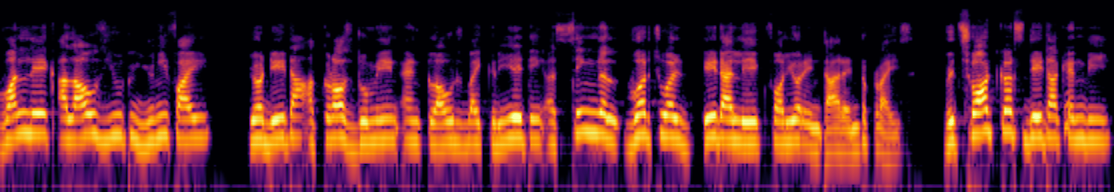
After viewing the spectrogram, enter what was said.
OneLake allows you to unify your data across domain and clouds by creating a single virtual data lake for your entire enterprise. With shortcuts, data can be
